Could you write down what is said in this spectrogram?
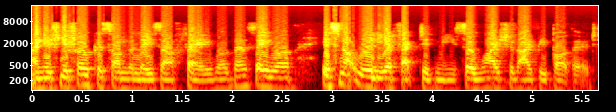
And if you focus on the laissez-faire, well, they'll say, well, it's not really affected me, so why should I be bothered?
